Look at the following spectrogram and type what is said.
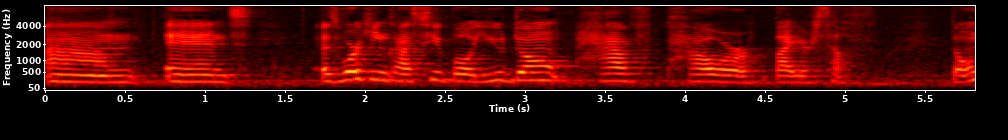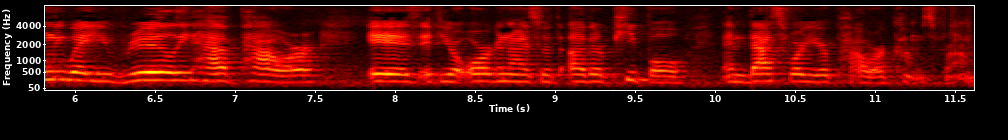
Um, and as working class people, you don't have power by yourself. The only way you really have power is if you're organized with other people, and that's where your power comes from.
